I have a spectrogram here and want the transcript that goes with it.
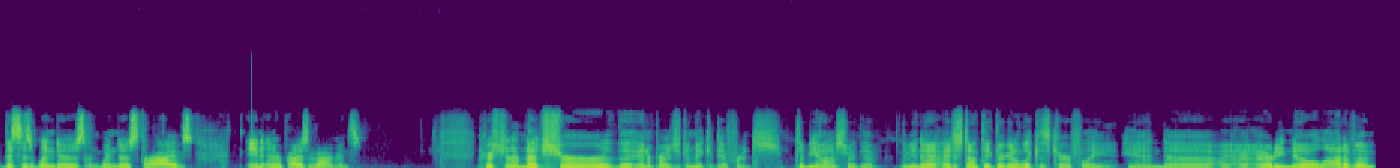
this is Windows and Windows thrives in enterprise environments. Christian, I'm not sure the enterprise can make a difference, to be honest with you. I mean, I, I just don't think they're going to look as carefully, and uh, I, I already know a lot of them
